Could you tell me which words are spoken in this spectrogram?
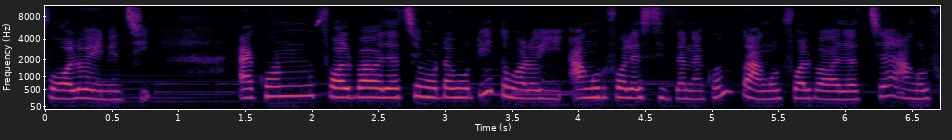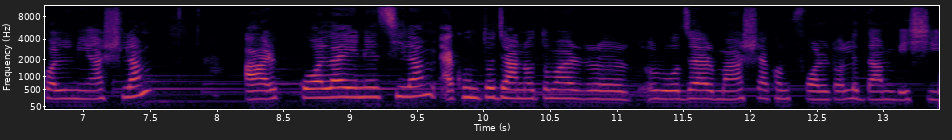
ফলও এনেছি। এখন ফল পাওয়া যাচ্ছে মোটামুটি তোমার ওই আঙুর ফলের সিজন এখন। তো আঙুর ফল পাওয়া যাচ্ছে, আঙুর ফল নিয়ে আসলাম। আর কলা এনেছিলাম, এখন তো জানো তোমার রোজার মাস, এখন ফল টলের দাম বেশি।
